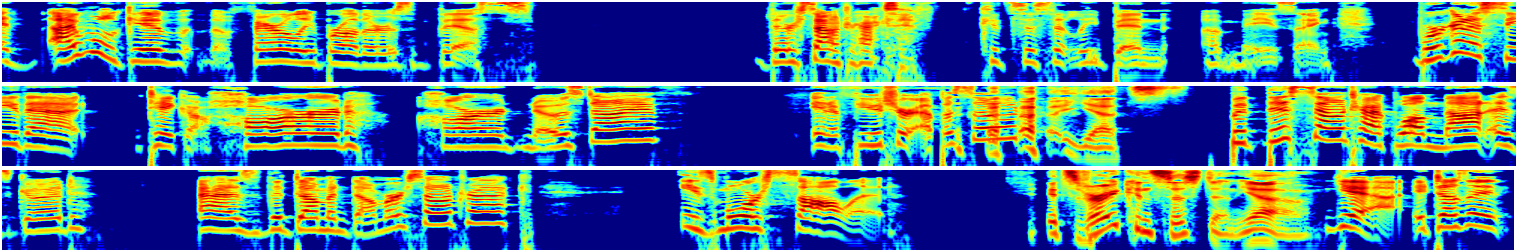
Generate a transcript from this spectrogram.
and i will give the Farrelly brothers this their soundtracks have consistently been amazing. We're going to see that take a hard, hard nosedive in a future episode. yes. but this soundtrack, while not as good as the Dumb and Dumber soundtrack, is more solid. It's very consistent. Yeah. Yeah, it doesn't.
